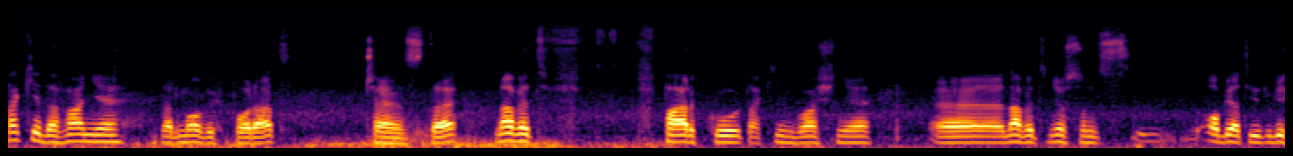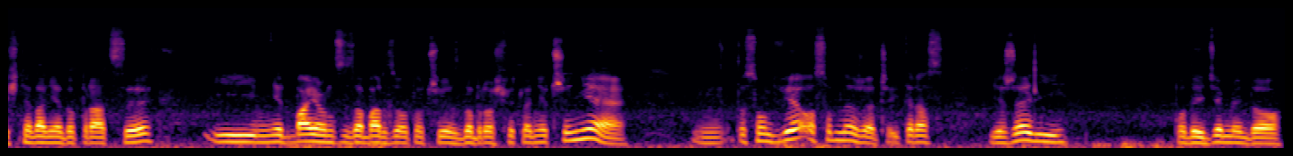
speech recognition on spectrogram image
takie dawanie darmowych porad, częste, nawet w, parku, takim właśnie, e, nawet niosąc obiad i drugie śniadanie do pracy i nie dbając za bardzo o to, czy jest dobre oświetlenie, czy nie. Mm, to są dwie osobne rzeczy. I teraz, jeżeli podejdziemy do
